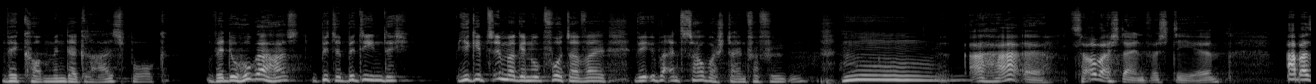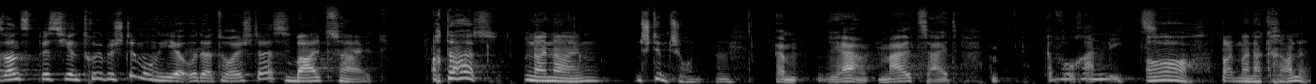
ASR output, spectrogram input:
Willkommen in der Gralsburg. Wenn du Hunger hast, bitte bedien dich. Hier gibt's immer genug Futter, weil wir über einen Zauberstein verfügen. Hm. Aha, äh, Zauberstein, verstehe. Aber sonst bisschen trübe Stimmung hier, oder täuscht das? Mahlzeit. Ach, das? Nein, nein, stimmt schon. Ähm, ja, Mahlzeit. Woran liegt's? Oh, bei meiner Kralle.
